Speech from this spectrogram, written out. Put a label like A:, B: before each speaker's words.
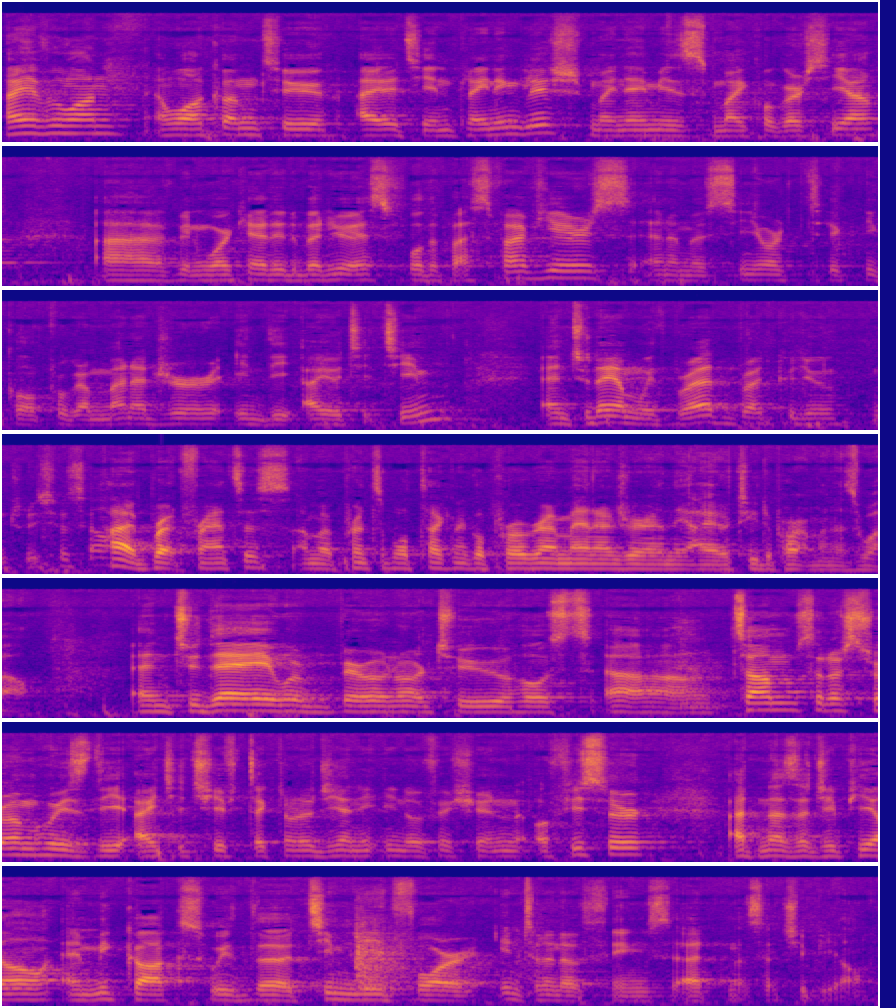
A: Hi everyone, and welcome to IoT in Plain English. My name is Michael Garcia. I've been working at AWS for the past five years, and I'm a senior technical program manager in the IoT team. And today I'm with Brett. Brett, could you introduce yourself?
B: Hi, Brett Francis. I'm a principal technical program manager in the IoT department as well.
A: And today we're very honored to host uh, Tom Soderstrom, who is the IT Chief Technology and Innovation Officer at NASA JPL, and Mick Cox, is the team lead for Internet of Things at NASA JPL.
